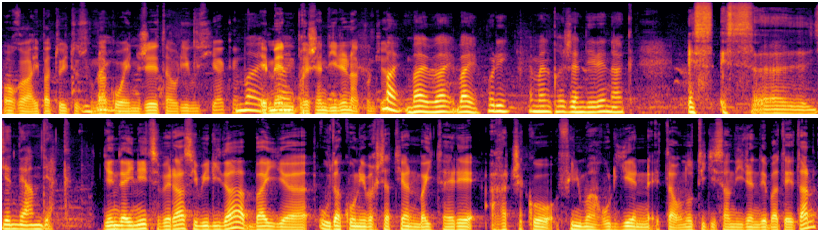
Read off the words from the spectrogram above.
hor haipatu dituzunak, bai. ONG eta hori guziak, bai, hemen bai. presen direnak, Bai, bai, bai, bai, hori, hemen presen direnak, ez, ez uh, jende handiak. Jende hainitz beraz, ibilida, bai uh, Udako Unibertsitatean baita ere agatzeko filma hurien eta ondotik izan diren debateetan,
